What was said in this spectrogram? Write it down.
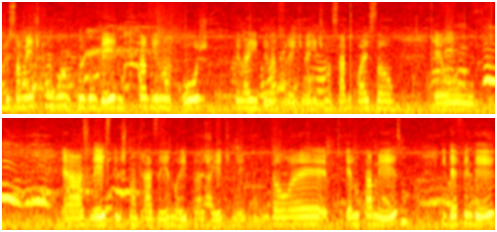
Principalmente com, o governo que está vindo hoje pela aí pela frente, né? A gente não sabe quais são é, o, é as leis que eles estão trazendo aí pra gente, né? Então é, é lutar mesmo e defender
